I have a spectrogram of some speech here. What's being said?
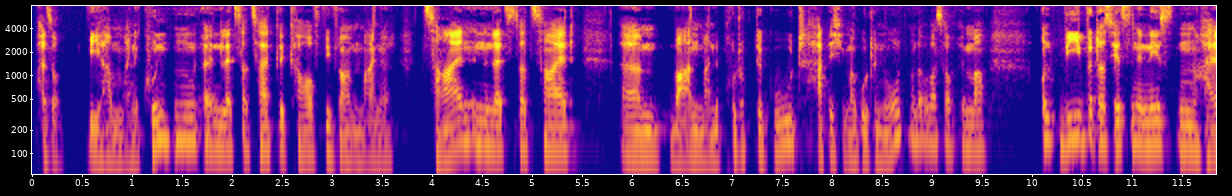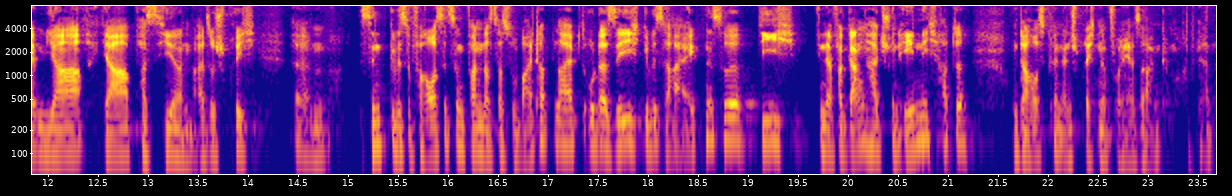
also wie haben meine Kunden in letzter Zeit gekauft, wie waren meine Zahlen in letzter Zeit, ähm, waren meine Produkte gut, hatte ich immer gute Noten oder was auch immer. Und wie wird das jetzt in den nächsten halben Jahr, Jahr passieren? Also sprich, ähm, sind gewisse Voraussetzungen vorhanden, dass das so weiter bleibt? Oder sehe ich gewisse Ereignisse, die ich in der Vergangenheit schon ähnlich hatte und daraus können entsprechende Vorhersagen gemacht werden?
